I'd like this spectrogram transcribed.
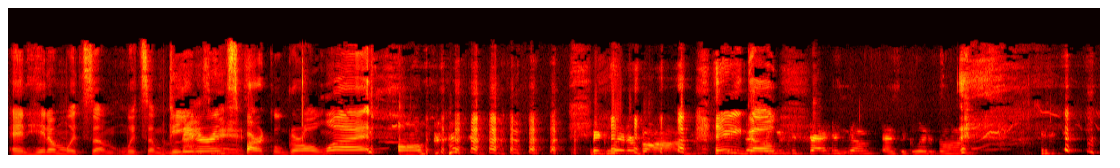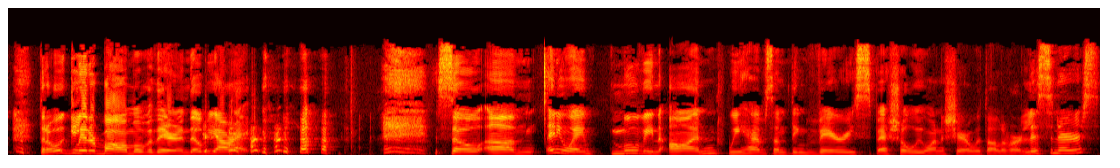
and hit them with some with some glitter and Niceness. sparkle, girl. What? Oh. the glitter bomb. There you Is go. when You describe yourself as a glitter bomb. throw a glitter bomb over there and they'll be all right. so, um, anyway, moving on, we have something very special we want to share with all of our listeners.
